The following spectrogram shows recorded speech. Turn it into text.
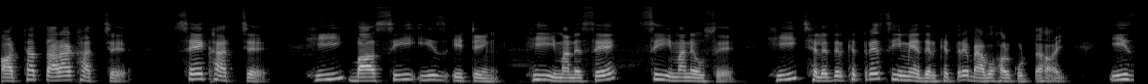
অর্থাৎ তারা খাচ্ছে। সে খাচ্ছে। হি বা সি ইজ ইটিং হি মানে সে সি মানেও সে। হি ছেলেদের ক্ষেত্রে সি মেয়েদের ক্ষেত্রে ব্যবহার করতে হয়। ইজ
